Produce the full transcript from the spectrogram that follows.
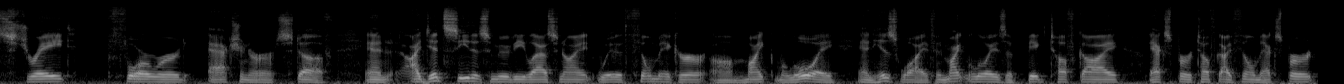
straight forward actioner stuff. And I did see this movie last night with filmmaker um, Mike Malloy and his wife. And Mike Malloy is a big tough guy, expert, tough guy film expert.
